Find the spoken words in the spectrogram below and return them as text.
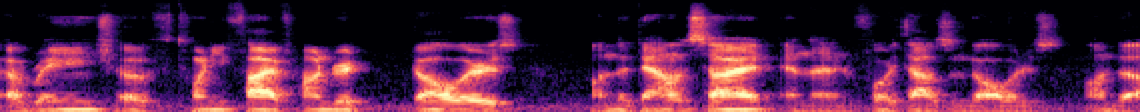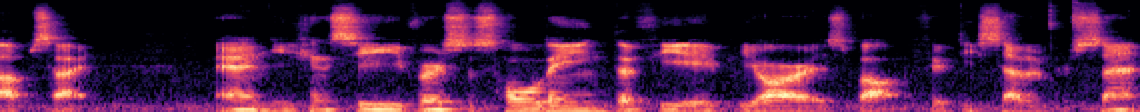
a range of $2,500 on the downside and then $4,000 on the upside and you can see versus holding the fee APR is about 57%.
